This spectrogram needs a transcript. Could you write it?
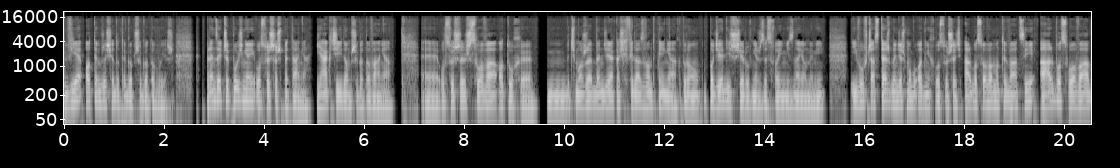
wie o tym, że się do tego przygotowujesz. Prędzej czy później usłyszysz pytania, jak ci idą przygotowania, e, usłyszysz słowa otuchy, być może będzie jakaś chwila zwątpienia, którą podzielisz się również ze swoimi znajomymi, i wówczas też będziesz mógł od nich usłyszeć albo słowa motywacji, albo słowa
